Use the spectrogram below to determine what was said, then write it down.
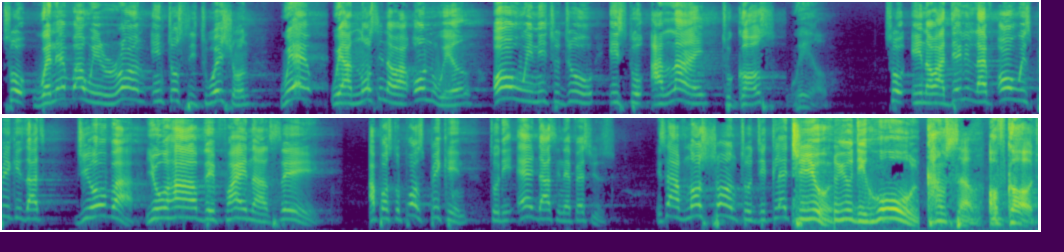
So whenever we run into situation where we are in our own will, All we need to do is to align to God's will. So in our daily life, all we speak is that Jehovah, you have the final say. Apostle Paul speaking to the elders in Ephesus. He said, I have not shown to declare to you, to you the whole counsel of God.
